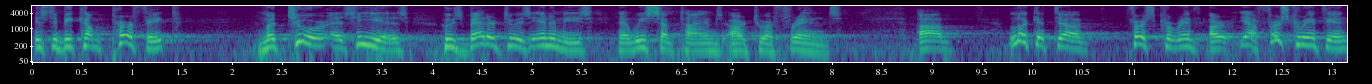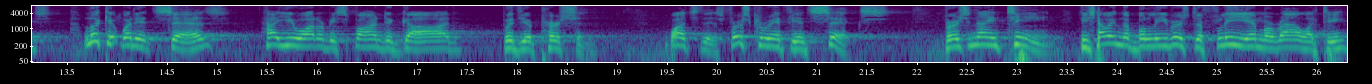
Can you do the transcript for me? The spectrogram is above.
is to become perfect, mature as he is, who's better to his enemies than we sometimes are to our friends. Um, look at uh, 1 Corinthians, or yeah, 1 Corinthians Look at what it says, how you ought to respond to God with your person. Watch this 1 Corinthians 6, verse 19. He's telling the believers to flee immorality,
